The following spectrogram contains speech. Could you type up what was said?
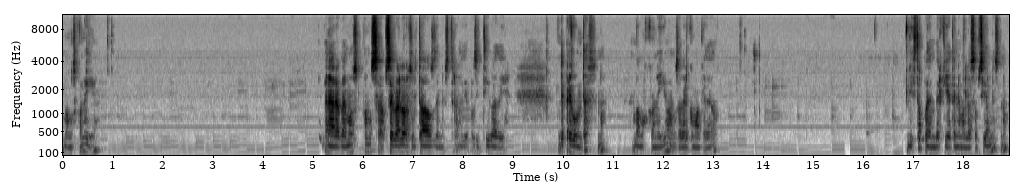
Vamos con ello. Ahora vemos, vamos a observar los resultados de nuestra diapositiva de, de preguntas. ¿no? Vamos con ello, vamos a ver cómo ha quedado. Listo, pueden ver que ya tenemos las opciones, ¿no?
